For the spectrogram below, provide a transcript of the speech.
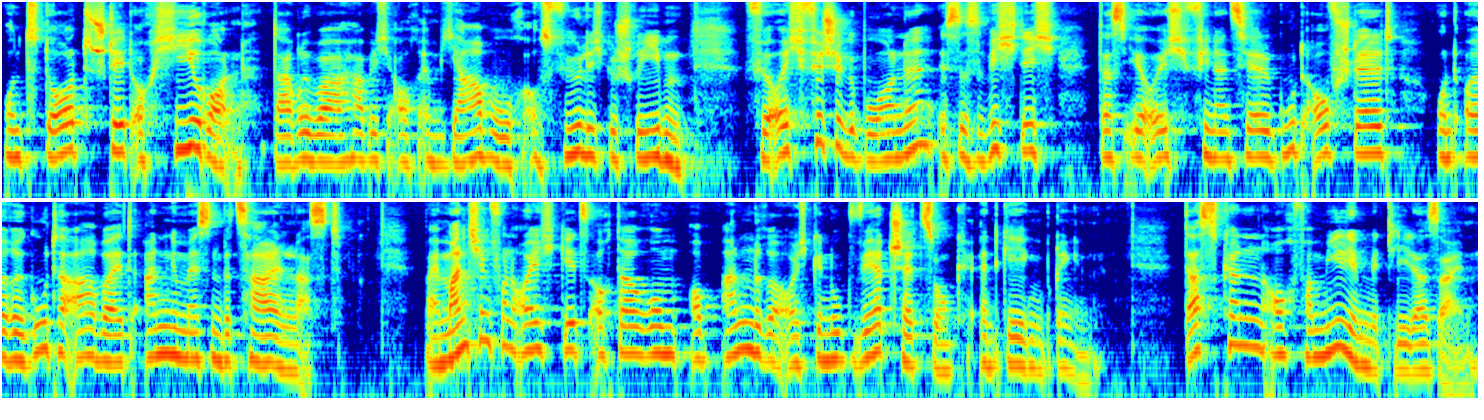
Und dort steht auch Chiron. Darüber habe ich auch im Jahrbuch ausführlich geschrieben. Für euch Fischegeborene ist es wichtig, dass ihr euch finanziell gut aufstellt und eure gute Arbeit angemessen bezahlen lasst. Bei manchen von euch geht es auch darum, ob andere euch genug Wertschätzung entgegenbringen. Das können auch Familienmitglieder sein.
